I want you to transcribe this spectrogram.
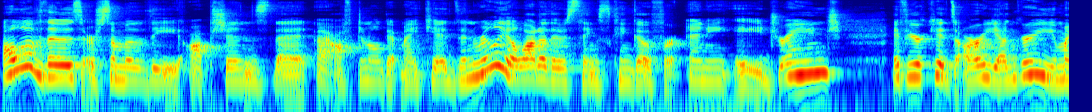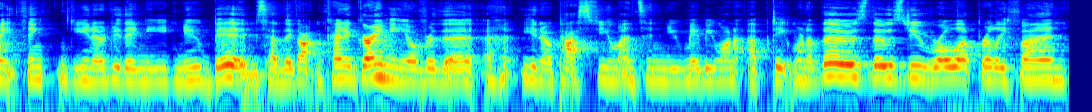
All of those are some of the options that I often will get my kids. And really, a lot of those things can go for any age range if your kids are younger, you might think, you know, do they need new bibs? Have they gotten kind of grimy over the, you know, past few months and you maybe want to update one of those? Those do roll up really fun.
